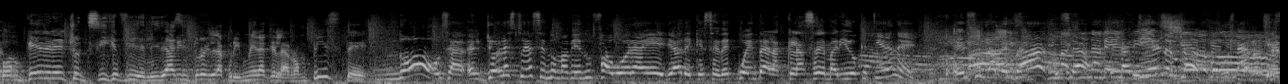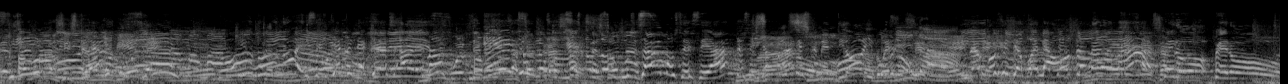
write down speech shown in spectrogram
¿con qué derecho exige fidelidad si tú eres la primera que la rompiste? No, o sea, el- yo le estoy haciendo más bien un favor a ella de que se dé cuenta de la clase de marido que tiene. Eso es la Ay, verdad. O sea, imagínate, también, claro que sí, lo No, no, no, bueno. es que ella tenía que Además, ellos nos gustábamos desde antes. Ella fue la que se metió y pues sí, una cosa llegó a la otra nada más. Pero, pero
